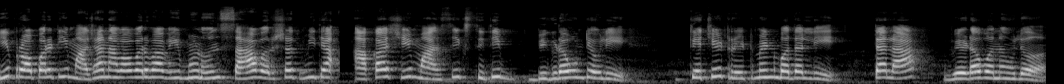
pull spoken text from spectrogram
ही प्रॉपर्टी माझ्या नावावर व्हावी म्हणून सहा वर्षात मी त्या आकाशची मानसिक स्थिती बिघडवून ठेवली. त्याची ट्रीटमेंट बदलली. त्याला वेडं बनवलं.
